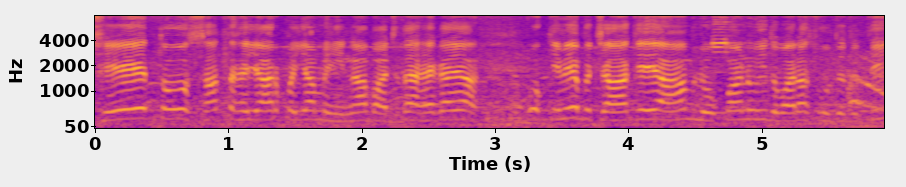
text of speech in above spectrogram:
6 ਤੋਂ 7000 ਰੁਪਇਆ ਮਹੀਨਾ ਬਚਦਾ ਹੈਗਾ ਆ, ਉਹ ਕਿਵੇਂ ਬਚਾ ਕੇ ਆਮ ਲੋਕਾਂ ਨੂੰ ਹੀ ਦੁਬਾਰਾ ਸਹੂਲਤ ਦਿੱਤੀ?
